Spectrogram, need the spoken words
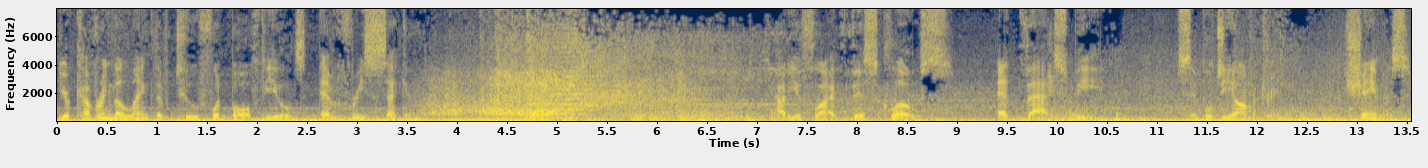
you're covering the length of two football fields every second. How do you fly this close at that speed? Simple geometry. Seamus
